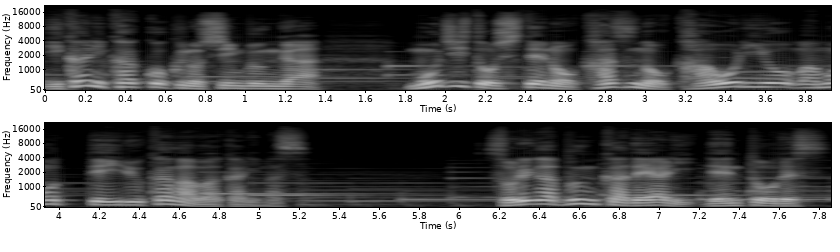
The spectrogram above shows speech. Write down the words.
いかに各国の新聞が文字としての数の香りを守っているかがわかります。それが文化であり伝統です。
